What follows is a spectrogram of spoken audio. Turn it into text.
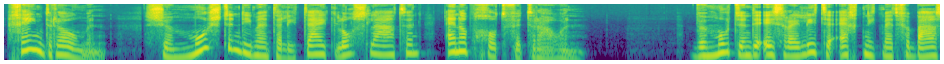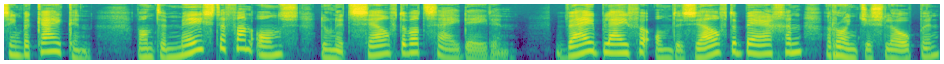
geen dromen. Ze moesten die mentaliteit loslaten en op God vertrouwen. We moeten de Israëlieten echt niet met verbazing bekijken, want de meeste van ons doen hetzelfde wat zij deden. Wij blijven om dezelfde bergen rondjes lopen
